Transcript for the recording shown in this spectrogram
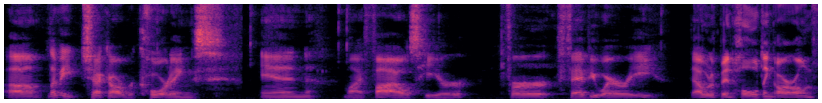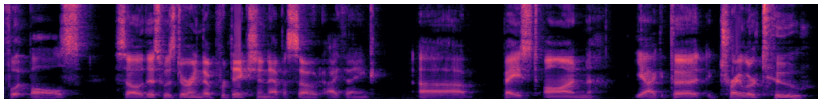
Um, let me check our recordings in my files here for February. That would have been holding our own footballs. So this was during the prediction episode, I think, uh, based on yeah the trailer two.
